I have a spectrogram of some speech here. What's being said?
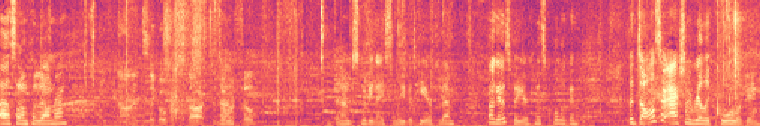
Oh, someone put it on wrong? no, it's like overstocked. It's Oh. overfilled. Then I'm just gonna be nice and leave it here for them. Oh, okay, at this figure. That's cool looking. The dolls are actually really cool looking.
